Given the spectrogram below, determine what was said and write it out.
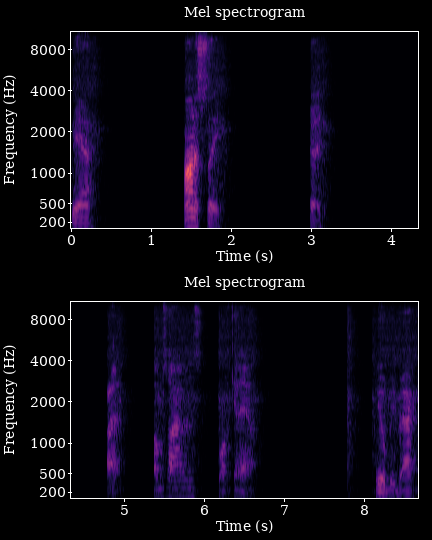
Yeah. Honestly, good. Right, Tom Simons clocking out. He'll be back.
